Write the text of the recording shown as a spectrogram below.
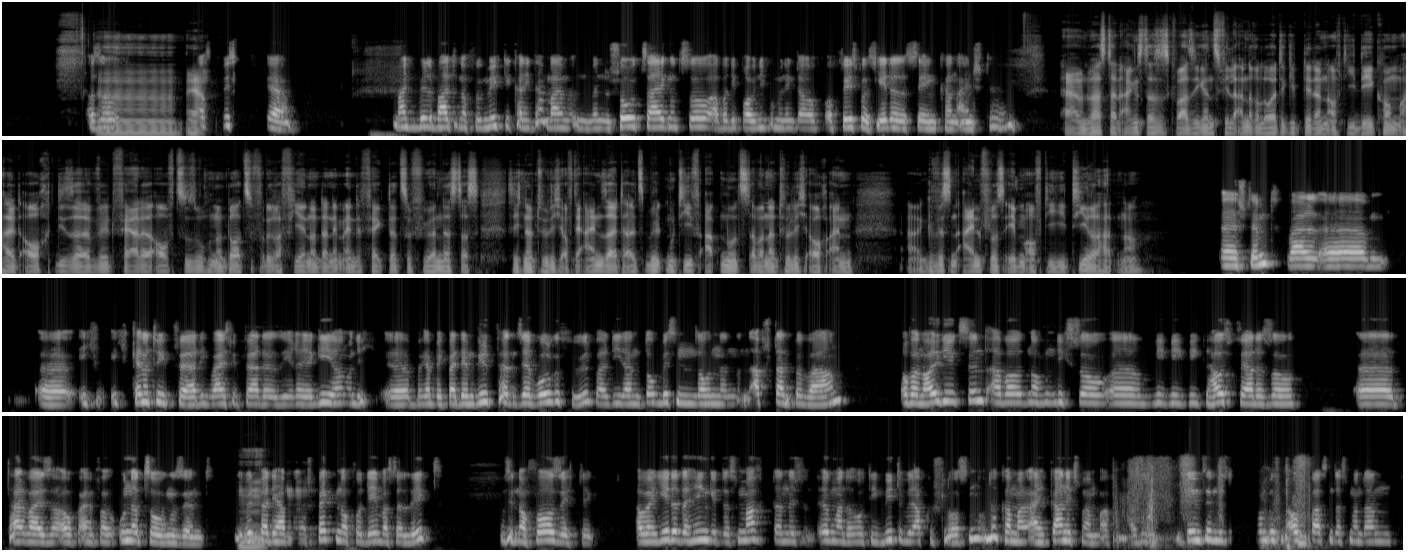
Also, ah, ja. Ja. Manche Bilder behalte ich noch für mich, die kann ich dann mal in einer Show zeigen und so, aber die brauche ich nicht unbedingt auf, auf Facebook, dass jeder das sehen kann, einstellen. Ähm, du hast dann Angst, dass es quasi ganz viele andere Leute gibt, die dann auf die Idee kommen, halt auch diese Wildpferde aufzusuchen und dort zu fotografieren und dann im Endeffekt dazu führen, dass das sich natürlich auf der einen Seite als Bildmotiv abnutzt, aber natürlich auch einen äh, gewissen Einfluss eben auf die Tiere hat, ne? Äh, stimmt, weil ähm, äh, ich, ich kenne natürlich Pferde, ich weiß, wie Pferde sie reagieren und ich, äh, ich habe mich bei den Wildpferden sehr wohl gefühlt, weil die dann doch ein bisschen noch einen, Abstand bewahren, auch neugierig sind, aber noch nicht so äh, wie, wie, wie Hauspferde so äh, teilweise auch einfach unerzogen sind. Die mhm. Wildpferde die haben Respekt noch vor dem, was da liegt und sind noch vorsichtig. Aber wenn jeder dahin geht, das macht, dann ist irgendwann auch die Miete wieder abgeschlossen und dann kann man eigentlich gar nichts mehr machen. Also in dem Sinne muss man ein bisschen aufpassen, dass man dann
